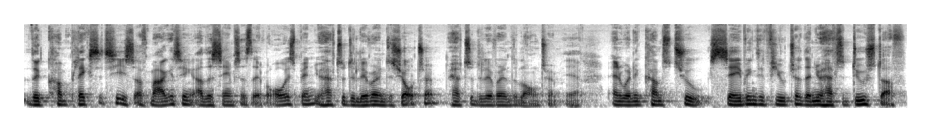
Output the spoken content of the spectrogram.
the complexities of marketing are the same as they've always been. You have to deliver in the short term, you have to deliver in the long term. Yeah. And when it comes to saving the future, then you have to do stuff,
